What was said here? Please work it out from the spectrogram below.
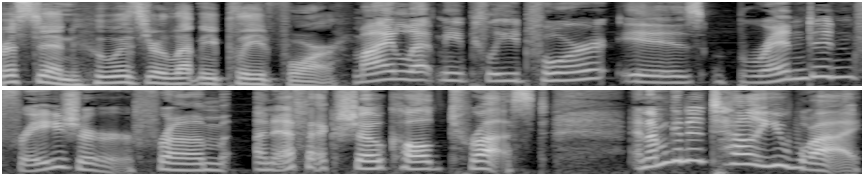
Kristen, who is your Let Me Plead For? My Let Me Plead For is Brendan Fraser from an FX show called Trust. And I'm going to tell you why.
